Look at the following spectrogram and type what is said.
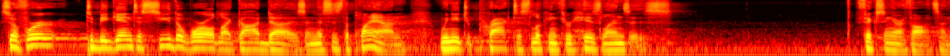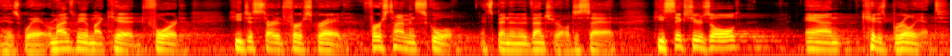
So, if we're to begin to see the world like God does, and this is the plan, we need to practice looking through His lenses, fixing our thoughts on His way. It reminds me of my kid, Ford he just started first grade, first time in school. It's been an adventure, I'll just say it. He's six years old, and kid is brilliant.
